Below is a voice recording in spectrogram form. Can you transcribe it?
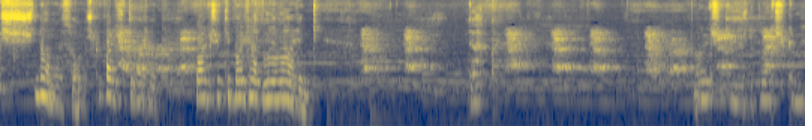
Чш, да, мой солнышко, пальчики болят. Пальчики болят, мой маленький. Так. Пальчики между пальчиками.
